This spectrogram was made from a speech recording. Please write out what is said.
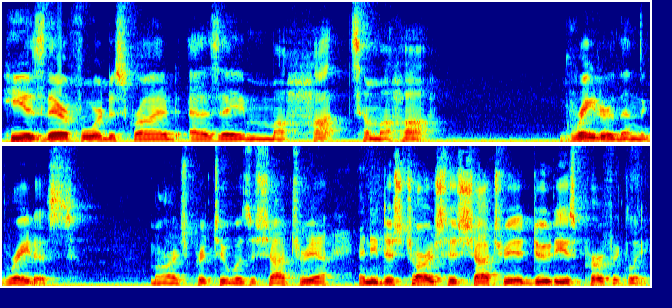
He is therefore described as a Mahatamaha, greater than the greatest. Maharaj Prithu was a Kshatriya and he discharged his Kshatriya duties perfectly.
